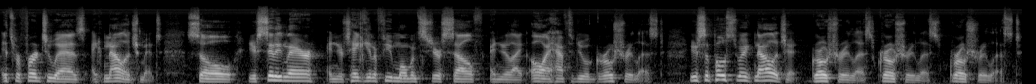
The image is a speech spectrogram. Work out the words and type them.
It's referred to as acknowledgement. So you're sitting there and you're taking a few moments to yourself and you're like, oh, I have to do a grocery list. You're supposed to acknowledge it. Grocery list, grocery list, grocery list.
